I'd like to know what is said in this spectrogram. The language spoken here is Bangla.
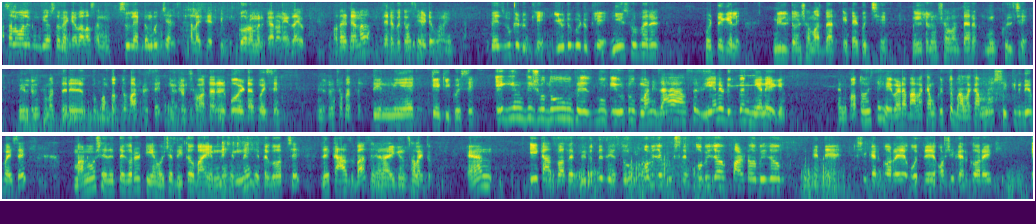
আসসালামু আলাইকুম অবস্থা ব্যাকে ভালো আছেন? চুল একদম বুঝছে হালাইছে আর কি, গরমের কারণে। যাই হোক, কথা এটা না, যেটা করতে পারছি এটা মনে ফেসবুকে ঢুকলে ইউটিউবে ঢুকলে নিউজ পেপারে পড়তে গেলে, মিল্টন সমাদ্দার এটা করছে। মিল্টন সমাদ্দার মুখ খুলছে। মিল্টন সমাদ্দারের গোপন তথ্য ফাঁস হয়েছে। মিল্টন সমাদ্দারের বই এটা কইছে। মিল্টন সমাদ্দার নিয়ে কে কি কইছে? এগিন দি শুধু ফেসবুক ইউটিউব মানে যা আছে জিয়ানে ঢুকবেন হিয়ানে এগিন। কত হয়েছে? হে বেটা বালা কাম করতো বালা কাম না স্বীকৃতিও পাইছে। মানুষ এদিকে করে টিয়া হয়েছে দিত বা এমনি এমনি এতে হচ্ছে যে কাজ বাজ এরা এগিন চালাইতো। এখন এই কাজ বাজের বিরুদ্ধে যেহেতু অভিযোগ উঠছে, অভিযোগ, পাল্টা অভিযোগ, এতে স্বীকার করে, ওতে অস্বীকার করে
